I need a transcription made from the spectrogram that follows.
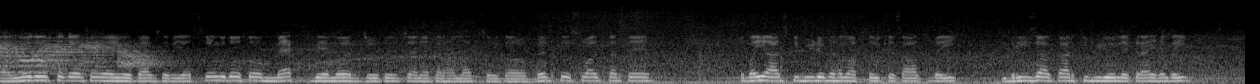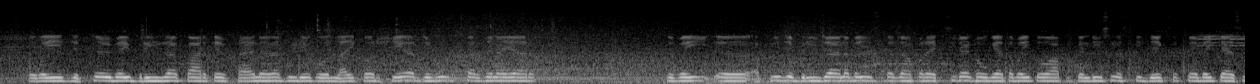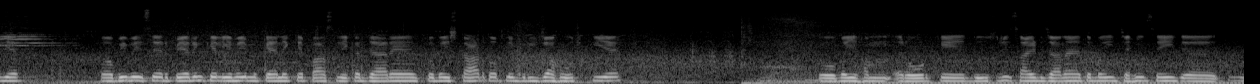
Hello दोस्तों, कैसे हो? भाई होप आप सभी अच्छे होंगे। दोस्तों मैक्स गेमर यूट्यूब चैनल पर हम आप सभी का फिर से स्वागत करते हैं। तो भाई, आज की वीडियो में हम आप सभी के साथ भाई ब्रीजा कार की वीडियो लेकर आए हैं भाई। तो भाई, जितने भी भाई ब्रीजा कार के फ़ैन हैं ना, वीडियो को लाइक और शेयर ज़रूर कर देना यार। तो भाई अपनी जो ब्रीजा है ना भाई, इसका जहाँ पर एक्सीडेंट हो गया था भाई तो आप कंडीशन इसकी देख सकते हैं भाई, कैसी है। तो अभी भाई इसे रिपेयरिंग के लिए भाई मैकेनिक के पास लेकर जा रहे हैं। तो भाई स्टार्ट तो अपनी ब्रीजा हो चुकी है। तो भाई हम रोड के दूसरी साइड जाना है। तो भाई जहीं से ही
